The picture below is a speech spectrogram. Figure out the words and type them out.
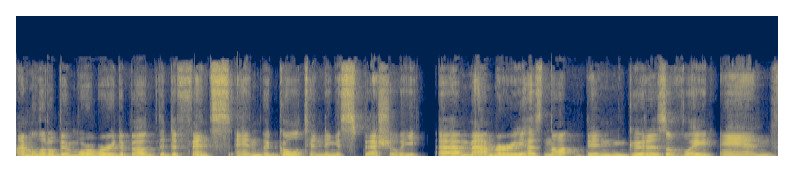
I'm a little bit more worried about the defense and the goaltending, especially. Uh, Matt Murray has not been good as of late, and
